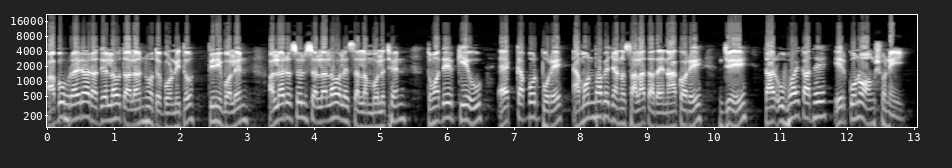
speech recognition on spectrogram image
আবু হুরাইরা রাজিয়াল্লাহ তালাহ হতে বর্ণিত, তিনি বলেন, আল্লাহ রসুল সাল্লাহ আলাইসাল্লাম বলেছেন, তোমাদের কেউ এক কাপড় পরে এমনভাবে যেন সালাত আদায় না করে যে তার উভয় কাঁধে এর কোনো অংশ নেই।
